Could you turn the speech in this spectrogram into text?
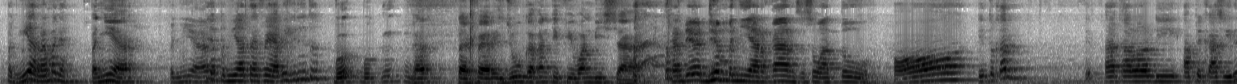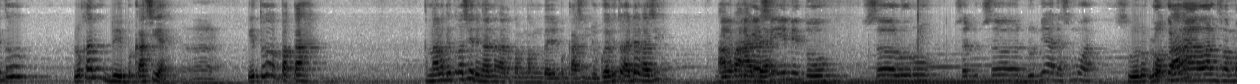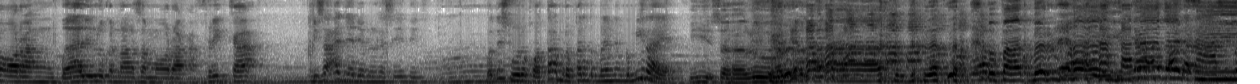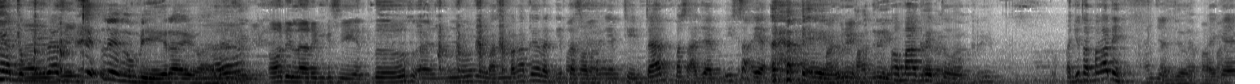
penyiar namanya. Penyiar. Ya penyiar TVRI gitu tuh. Bu, bu, nggak TVRI juga kan TV One bisa. kan dia dia menyiarkan sesuatu Oh, itu kan eh, kalau di aplikasi itu tuh, lu kan di Bekasi ya? Itu apakah kenal gitu sih dengan teman-teman dari Bekasi juga gitu? Ada nggak sih? di Apa ada? aplikasi ini tuh seluruh sed- sedunia ada semua. Seluruh lu kota? kenalan sama orang Bali lu kenal sama orang Afrika bisa aja di aplikasi ini Berarti seluruh kota merupakan permainan yang gembira ya? Iya selalu tempat bermain ya gak sih gembira sih. lu yang gembira ya sih Oh dilarin ke situ anjing. Pas banget ya lagi kita ngomongin cincan pas ajan Isa ya. Eh, Maghrib. maghrib Oh, maghrib tuh. Maghrib. Lanjut apa enggak nih? Lanjut. Oke.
